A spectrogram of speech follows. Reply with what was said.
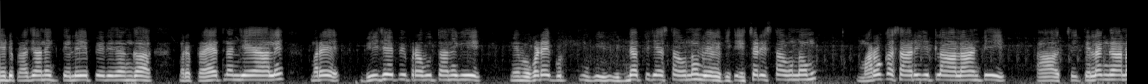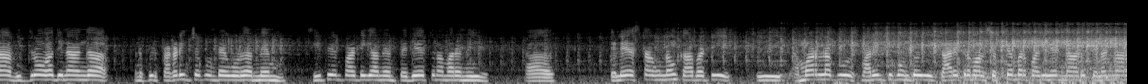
నేటి ప్రజానికి తెలియపే విధంగా మరి ప్రయత్నం చేయాలి. మరి బీజేపీ ప్రభుత్వానికి మేము ఒకటే గుర్తు విజ్ఞప్తి చేస్తూ ఉన్నాం హెచ్చరిస్తూ ఉన్నాము. మరొకసారి ఇట్లా అలాంటి తెలంగాణ విద్రోహ దినంగా మనం ఇప్పుడు ప్రకటించకుంటే కూడా మేము సిపిఎం పార్టీగా మేము పెద్ద ఎత్తున మరి మీ తెలియజేస్తూ ఉన్నాం కాబట్టి ఈ అమరులకు స్మరించుకుంటూ ఈ కార్యక్రమాలు సెప్టెంబర్ పదిహేను నాడు తెలంగాణ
